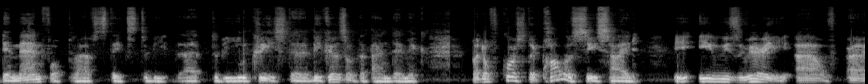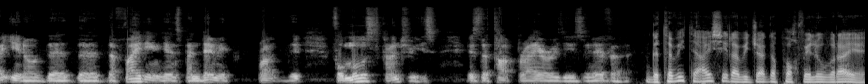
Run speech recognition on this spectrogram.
demand for plastics to be uh, to be increased uh, because of the pandemic. But of course, the policy side, it, it was very, uh, uh you know, the, the, the fighting against pandemic for most countries is the top priorities ever. Գտվի թե այս իրավիճակը փոխվելու վրա է,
